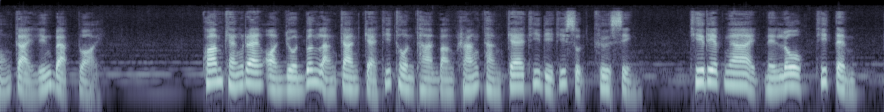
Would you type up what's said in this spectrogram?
2 ไก่เลี้ยงแบบปล่อย ความแข็งแรงอ่อนโยนเบื้องหลังการแก่ที่ทนทานบางครั้งทางแก้ที่ดีที่สุดคือสิ่ง ที่เรียบง่ายในโลกที่เต็มไป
